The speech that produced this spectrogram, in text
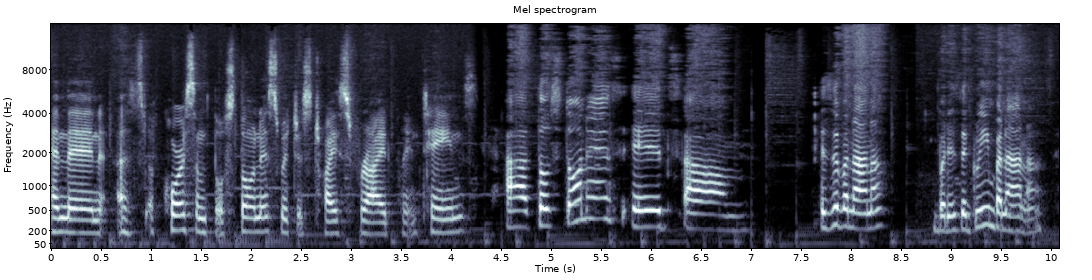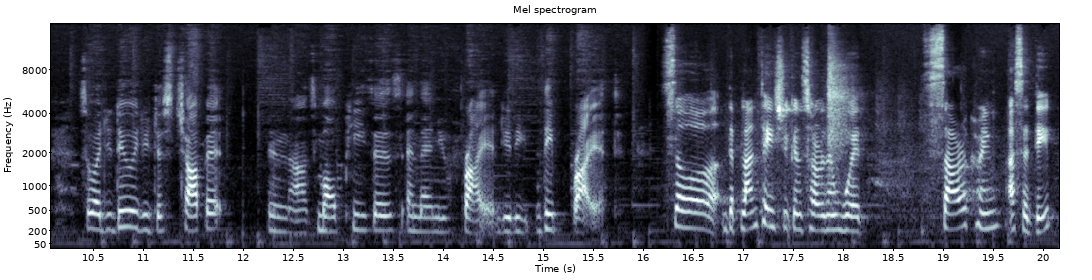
and then of course some tostones, which is twice fried plantains. Uh, tostones, it's, um, it's a banana, but it's a green banana. So what you do is you just chop it in uh, small pieces and then you fry it, you deep fry it. So the plantains, you can serve them with sour cream as a dip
